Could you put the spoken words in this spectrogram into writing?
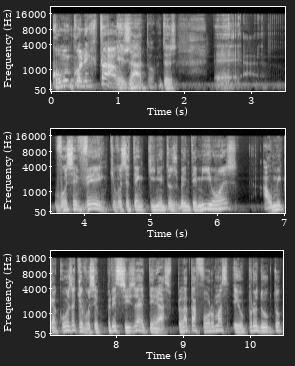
como conectados. Exato. Né? Então, é, você vê que você tem 520 milhões, a única coisa que você precisa é ter as plataformas e o produto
